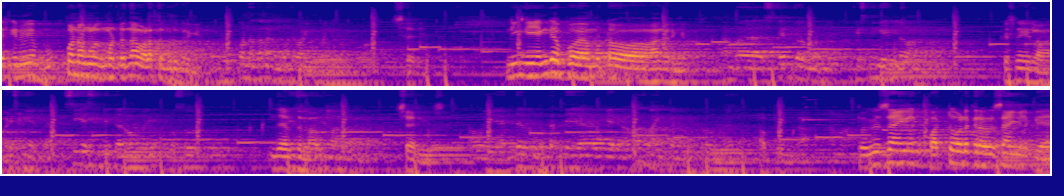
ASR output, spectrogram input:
ஏற்கனவே புக் பண்ணவங்களுக்கு மட்டும்தான் வளர்த்து கொடுக்குறீங்க. புக் பண்ண தான் நாங்கள் மட்டும் வாங்கி பண்ணி கொடுப்போம். சரி. நீங்கள் எங்கே இப்போ முட்டை வாங்குறீங்க? நம்ம ஸ்டேட் கவர்மெண்ட் கிருஷ்ணகிரியில் வாங்குறோம். கிருஷ்ணகிரியில் வாங்குறீங்க? கிருஷ்ணகிரியில் சிஎஸ்சி தருமபுரி ஒசூர் இந்த இடத்துல சரிங்க சரி அவங்க எந்த முட்டை தேவை கேட்குறாங்களோ அதை வாங்கி பண்ணி கொடுத்துருவாங்க அப்படிங்களா? இப்போ விவசாயிகளுக்கு பட்டு வளர்க்குற விவசாயிகளுக்கு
